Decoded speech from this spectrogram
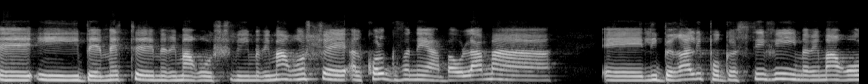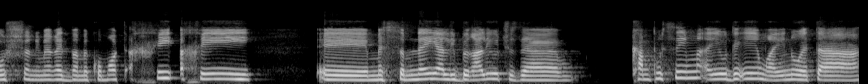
אה, היא באמת מרימה ראש, והיא מרימה ראש על כל גווניה. בעולם ה... אה, ליברלי פרוגרסיבי, היא מרימה ראש, אני אומרת, במקומות הכי הכי אה, מסמני הליברליות, שזה הקמפוסים היהודיים, ראינו את ה...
